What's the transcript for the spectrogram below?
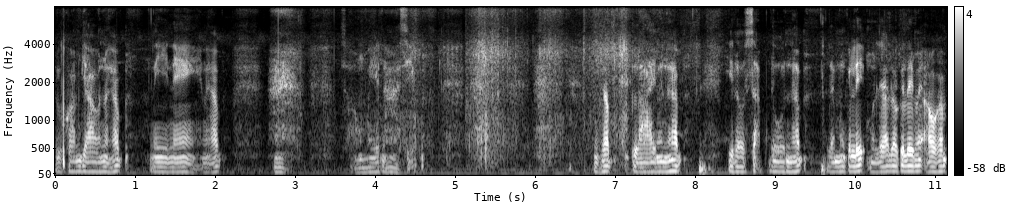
ดูความยาวนะครับ นี่แน่นะครับสองเมตรห้าสิบนี่ครับปลายมันนะครับ ที่เราสับโดนนะครับ แล้วมันก็เละหมดแล้วเราก็เลยไม่เอาครับ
